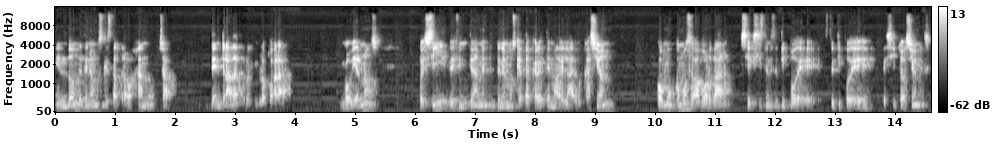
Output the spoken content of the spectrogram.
en dónde tenemos que estar trabajando. O sea, de entrada, por ejemplo, para gobiernos, pues sí, definitivamente tenemos que atacar el tema de la educación, cómo, cómo se va a abordar si existen este tipo de, este tipo de, de situaciones.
